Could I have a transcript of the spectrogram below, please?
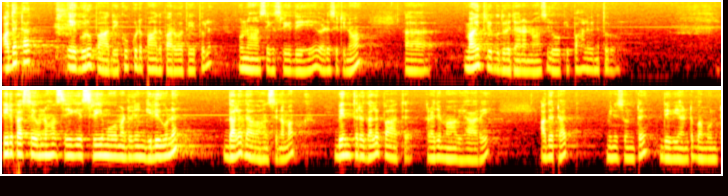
අදටත් ඒ ගුරු පාදේ කුක්කුඩ පාද පර්වතය තුල උන්වහන්සේගේ ශ්‍රී දේහය වැඩ සිටිනවා. මෛත්‍රී බුදුරජාණන් වහන්සේ ලෝකෙ පහළ වෙන තුරු. ඊට පස්සේ උන්වහන්සේගේ ශ්‍රී මුව මඩලින් ගිලිහුණ දලදා වහන්සේ නමක් බෙන්තර ගලපාත රජමා විහාරේ අදටත් මිනිසුන්ට දෙවියන්ට බඹුන්ට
